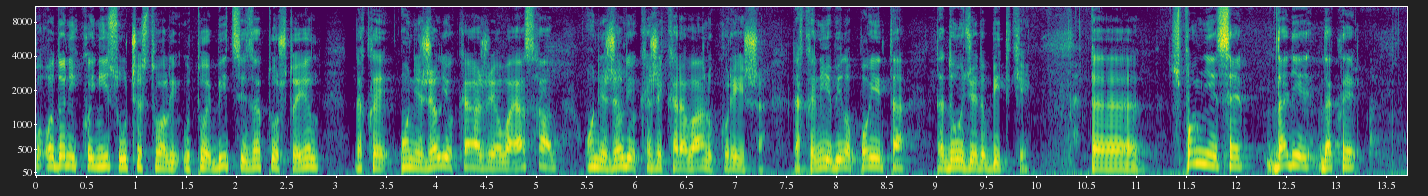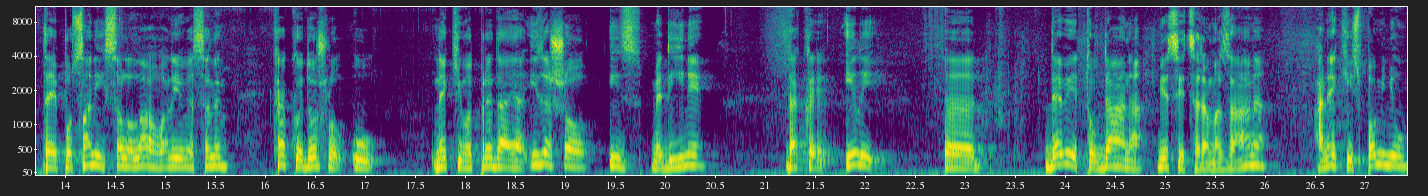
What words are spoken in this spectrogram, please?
od onih koji nisu učestvovali u toj bitci, zato što, jel, dakle, on je želio, kaže ovaj ashab, on je želio, kaže, karavanu Kureša. Dakle, nije bilo pojenta da dođe do bitke. E, spominje se dalje, dakle, da je poslanik, sallallahu alaihi ve sellem, kako je došlo u nekim od predaja, izašao iz Medine, dakle, ili e, devetog dana mjeseca Ramazana, a neki spominju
